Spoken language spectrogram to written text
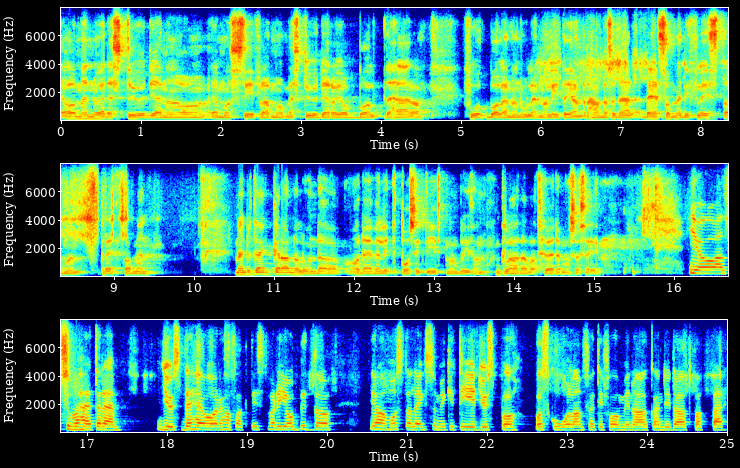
ja men nu är det studierna och jag måste se framåt med studier och jobb och allt det här och fotbollen har nog lämnat lite i andra hand alltså, och så där. Det är som med de flesta man träffar men men du tänker annorlunda och det är väldigt positivt. Man blir som glad av att höra det måste jag säga. Jo, alltså vad heter det? Just det här året har faktiskt varit jobbigt då jag har måste lägga så mycket tid just på, på skolan för att få mina kandidatpapper.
